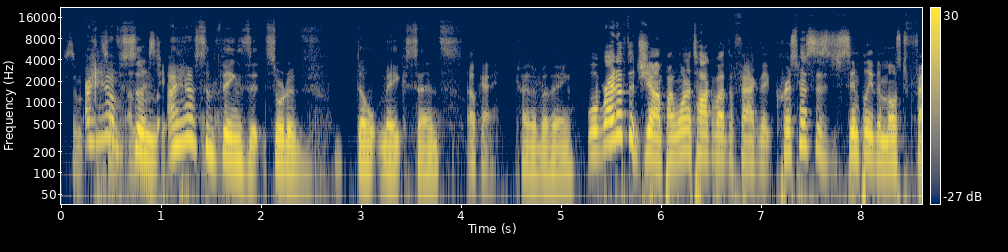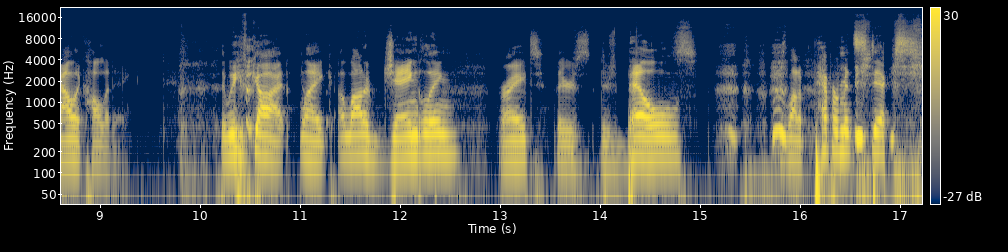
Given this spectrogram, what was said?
Some I have a some. I have some things that sort of don't make sense, okay. kind of a thing. Well, right off the jump, I want to talk about the fact that Christmas is simply the most phallic holiday. We've got like a lot of jangling, right? There's there's bells. There's a lot of peppermint sticks.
